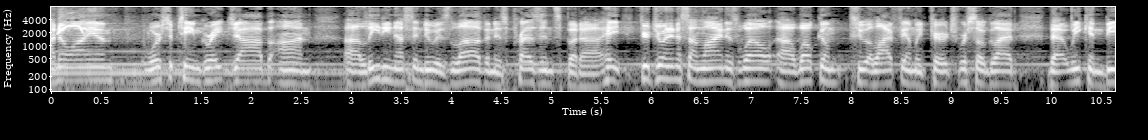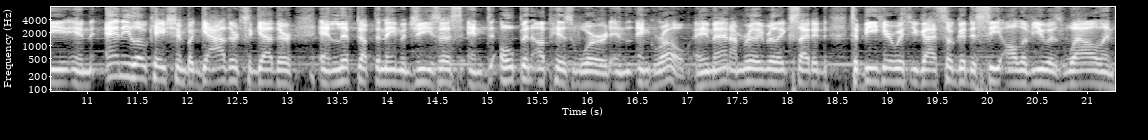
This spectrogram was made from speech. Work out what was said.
I know I am worship team, great job on uh, leading us into his love and his presence. But uh, hey, if you're joining us online as well, uh, welcome to Alive Family Church. We're so glad that we can be in any location but gather together and lift up the name of Jesus and open up his word and, and grow. Amen. I'm really, really excited to be here with you guys. So good to see all of you as well. And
